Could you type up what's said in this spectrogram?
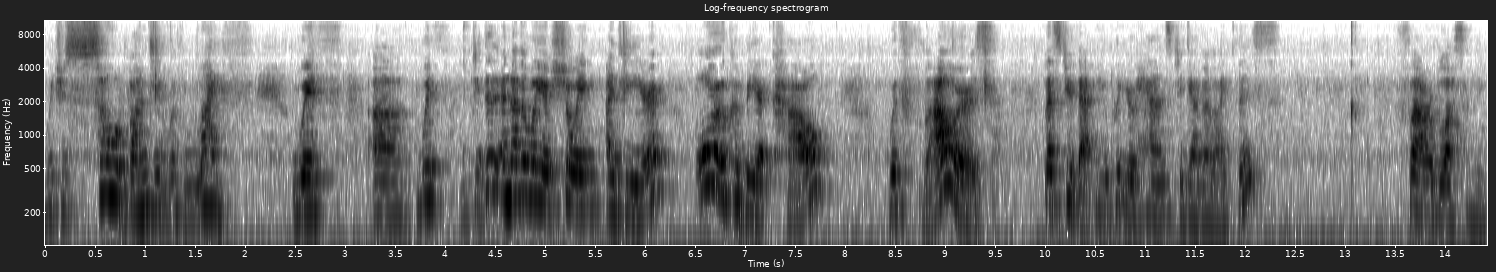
which is so abundant with life, with, uh, with another way of showing a deer, or it could be a cow with flowers. Let's do that. You put your hands together like this. Flower blossoming.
